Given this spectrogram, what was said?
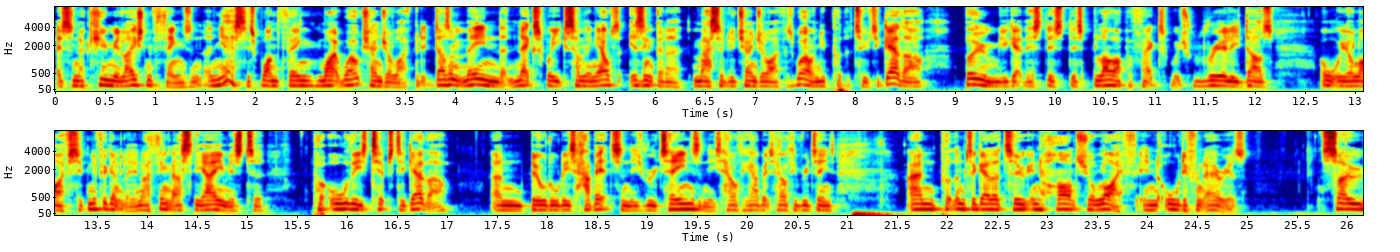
It's an accumulation of things. And, and yes, this one thing might well change your life, but it doesn't mean that next week something else isn't going to massively change your life as well. And you put the two together, boom, you get this, this, this blow up effect, which really does alter your life significantly. And I think that's the aim is to put all these tips together and build all these habits and these routines and these healthy habits, healthy routines, and put them together to enhance your life in all different areas. So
